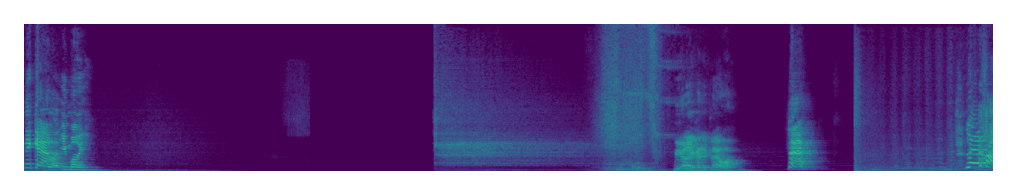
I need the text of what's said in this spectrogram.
นี่แกเหรออีเมย มีอะไรกันอีกแล้วอะแน็กเลขา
